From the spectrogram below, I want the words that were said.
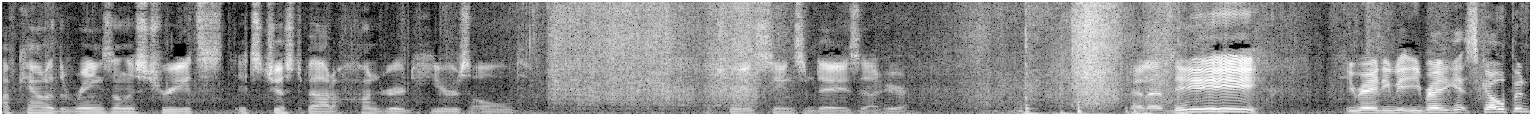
I've counted the rings on this tree. It's it's just about a hundred years old. The tree has seen some days out here. LFD, you ready? To, you ready to get scoping?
